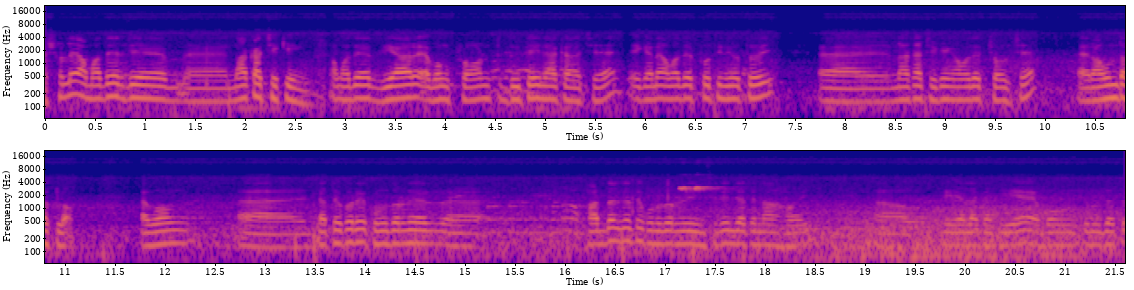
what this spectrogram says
আসলে আমাদের যে নাকা চেকিং, আমাদের রিয়ার এবং ফ্রন্ট দুইটাই নাকা আছে। এখানে আমাদের প্রতিনিয়তই নাকা চেকিং আমাদের চলছে, রাউন্ড দ্য ক্লক। এবং যাতে করে কোনো ধরনের ফার্দার যাতে কোনো ধরনের ইনসিডেন্ট যাতে না হয় এই এলাকা দিয়ে এবং কোনো যাতে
